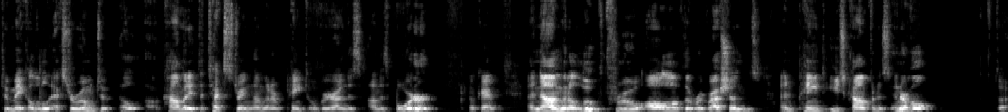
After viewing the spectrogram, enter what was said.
to make a little extra room to uh, accommodate the text string I'm going to paint over here on this, on this border. Okay. And now I'm going to loop through all of the regressions and paint each confidence interval. So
